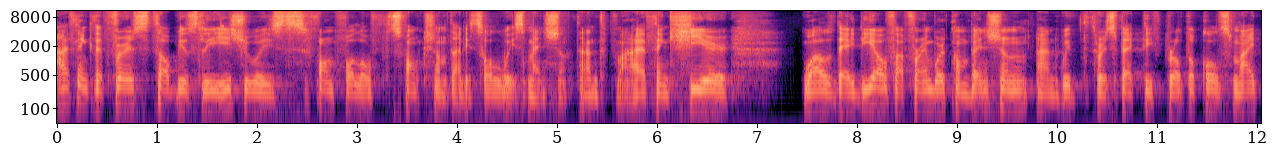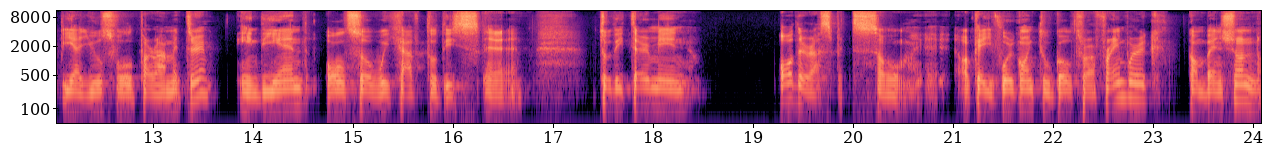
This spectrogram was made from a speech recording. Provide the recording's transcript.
I think the first obviously issue is form follows function that is always mentioned. And I think here, while the idea of a framework convention and with respective protocols might be a useful parameter, in the end, also we have to, this, uh, to determine other aspects. So, uh, okay, if we're going to go through a framework convention,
